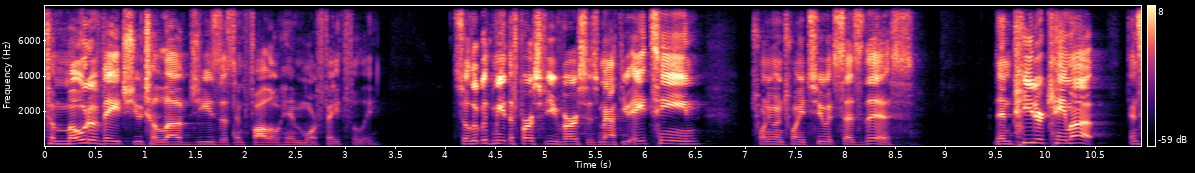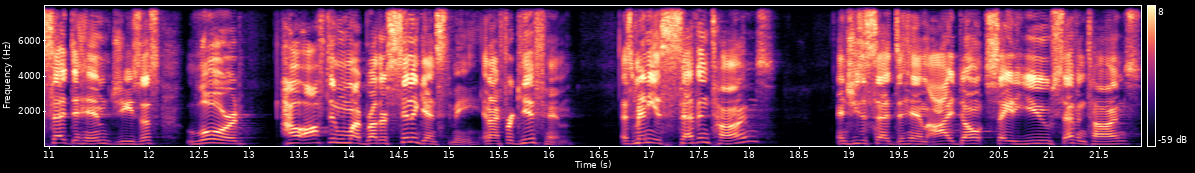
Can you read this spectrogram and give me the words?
to motivate you to love Jesus and follow him more faithfully. So look with me at the first few verses. Matthew 18, 21, 22, it says this. Then Peter came up and said to him, Jesus, Lord, how often will my brother sin against me and I forgive him? As many as seven times? And Jesus said to him, I don't say to you seven times,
